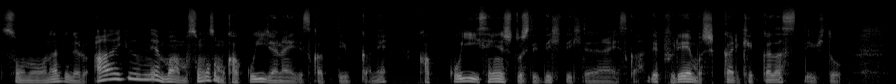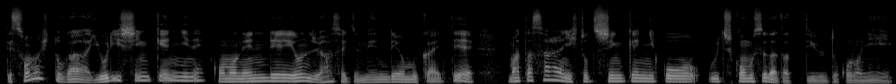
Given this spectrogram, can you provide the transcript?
その、何て言うんだろう、ああいうね、まあそもそもかっこいいじゃないですかっていうかね、かっこいい選手としてできてきたじゃないですか。で、プレーもしっかり結果出すっていう人。で、その人がより真剣にね、この年齢48歳という年齢を迎えて、またさらに一つ真剣にこう打ち込む姿っていうところに、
